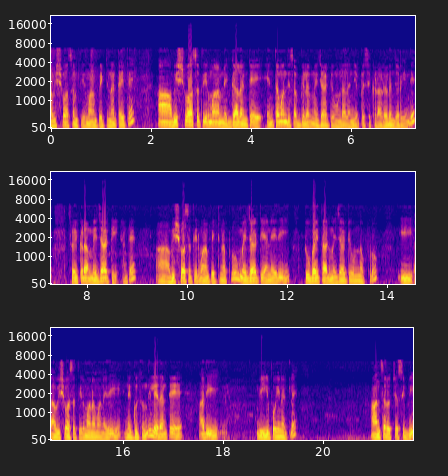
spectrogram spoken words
అవిశ్వాసం తీర్మానం పెట్టినట్టయితే ఆ అవిశ్వాస తీర్మానం నెగ్గాలంటే ఎంతమంది సభ్యుల మెజార్టీ ఉండాలని చెప్పేసి ఇక్కడ అడగడం జరిగింది. సో ఇక్కడ మెజార్టీ అంటే అవిశ్వాస తీర్మానం పెట్టినప్పుడు మెజార్టీ అనేది టూ బై థర్డ్ మెజార్టీ ఉన్నప్పుడు ఈ అవిశ్వాస తీర్మానం అనేది నెగ్గుతుంది. లేదంటే అది వీగిపోయినట్లే. ఆన్సర్ వచ్చేసి బి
